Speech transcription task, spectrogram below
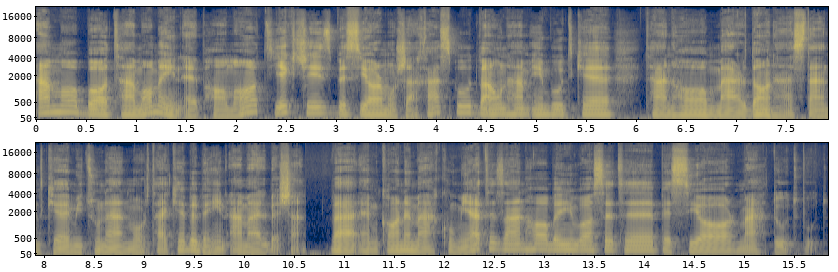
اما با تمام این ابهامات یک چیز بسیار مشخص بود و اون هم این بود که تنها مردان هستند که می‌تونن مرتکب به این عمل بشن. و امکان محکومیت زنها به این واسطه بسیار محدود بود.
